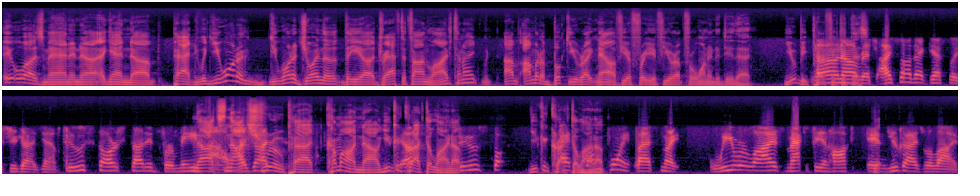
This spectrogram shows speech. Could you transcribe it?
It was, man. And uh, again, uh, Pat, would you want to you want to join the the uh, draftathon live tonight? I'm I'm going to book you right now if you're free. If you're up for wanting to do that, you would be perfect. No, at no. Rich. I saw that guest list you guys have. Too star studded for me. No, it's not got true, Pat. Come on now. You could Yep. crack the lineup. Two star. You could crack At the some lineup. point last night, we were live, McAfee and Hawk, and you guys were live.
